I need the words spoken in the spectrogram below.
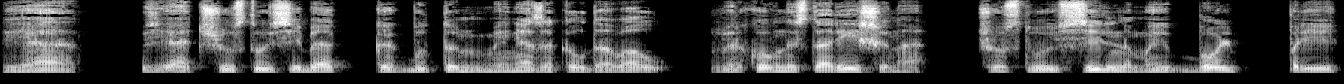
«Я... я чувствую себя, как будто меня заколдовал верховный старейшина. Чувствую сильным и боль при...»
